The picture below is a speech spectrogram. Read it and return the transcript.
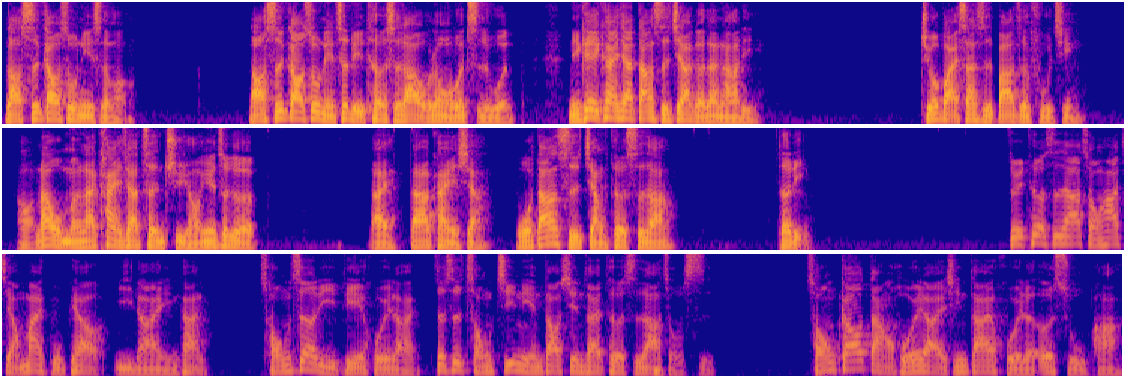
老师告诉你什么？老师告诉你，这里特斯拉，我认为会止稳。你可以看一下当时价格在哪里，九百三十八这附近。好，那我们来看一下证据哦，因为这个，来大家看一下，我当时讲特斯拉这里，所以特斯拉从他讲卖股票以来，你看从这里跌回来，这是从今年到现在特斯拉走势，从高档回来已经大概回了二十五趴。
